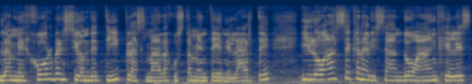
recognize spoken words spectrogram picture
la mejor versión de ti plasmada justamente en el arte y lo hace canalizando ángeles,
